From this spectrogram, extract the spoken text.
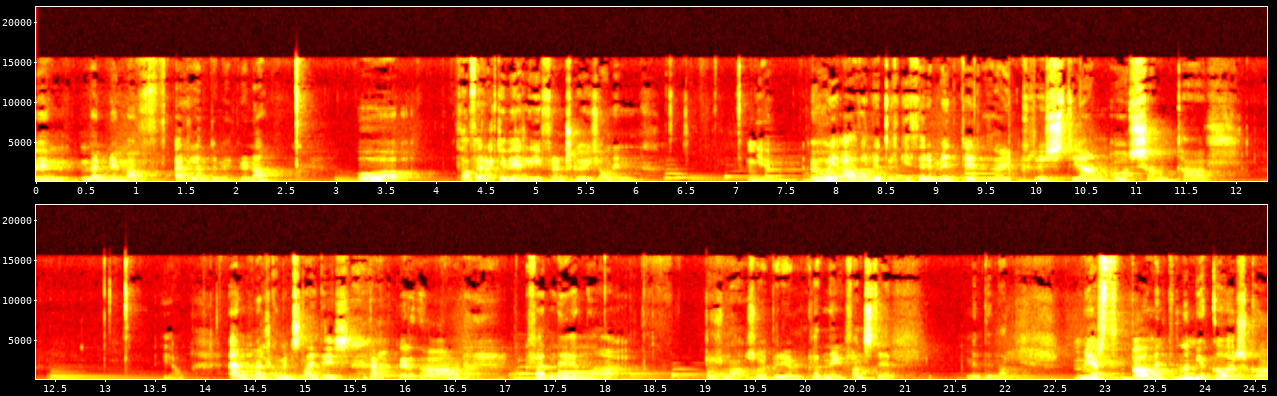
um, mönnum af erlendum uppruna og það fer ekki vel í frönsku hjónin Já. og í aðalhutverki í þeirri mynd er þau Kristján og Chantal já en velkomin Snædís Takk fyrir það. hvernig hérna bara svona svo við byrjum hvernig fannst þér myndirnar Mér báða myndirna mjög góður sko.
